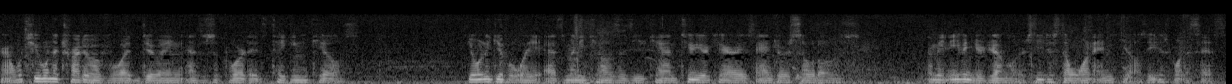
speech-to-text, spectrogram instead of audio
Now what you want to try to avoid doing as a support is taking kills. You want to give away as many kills as you can to your carries and your solos. I mean, even your junglers. You just don't want any kills. You just want assists.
